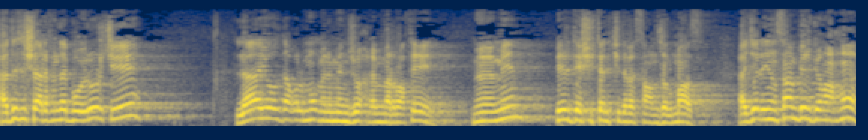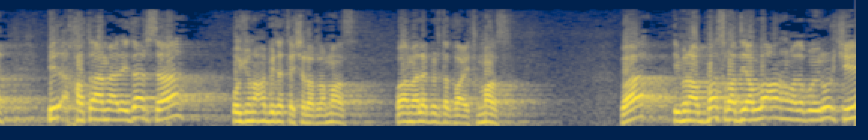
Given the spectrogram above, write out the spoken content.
hədisi şərifində buyurur ki, Lə yuldəqul mümin min cuhrin mərratin. Mümin bir deşikdən iki dəfə sancılmaz. Əgər insan bir günahı, bir xata əməl edərsə, o günahı bir də təkrarlamaz. O əmələ bir də qayıtmaz. Və İbn Abbas radiyallahu anhuma da buyurur ki,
